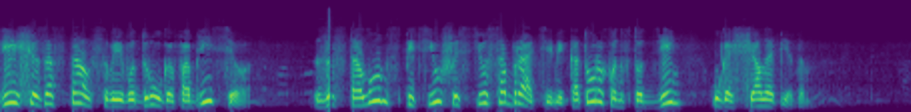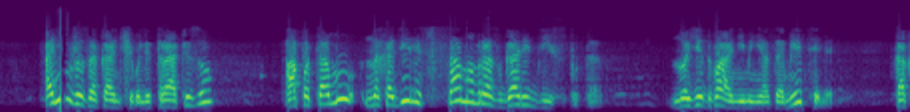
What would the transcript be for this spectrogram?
где еще застал своего друга Фабрисио за столом с пятью-шестью собратьями, которых он в тот день угощал обедом. Они уже заканчивали трапезу, а потому находились в самом разгаре диспута. Но едва они меня заметили, как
